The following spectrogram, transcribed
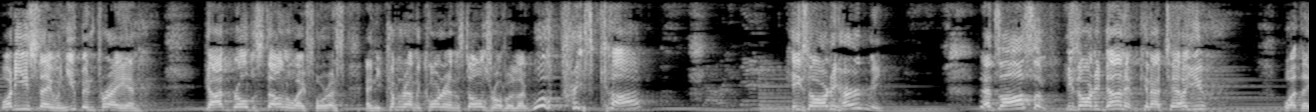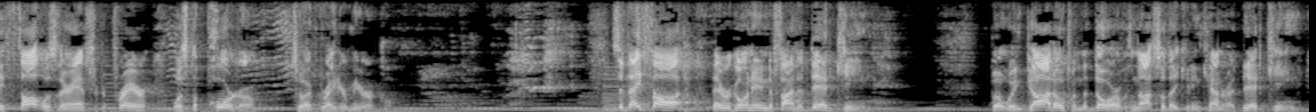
What do you say when you've been praying? God rolled the stone away for us, and you come around the corner and the stone's rolled away. Like, whoa, praise God. He's already heard me. That's awesome. He's already done it. Can I tell you? What they thought was their answer to prayer was the portal to a greater miracle. So they thought they were going in to find a dead king. But when God opened the door, it was not so they could encounter a dead king,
